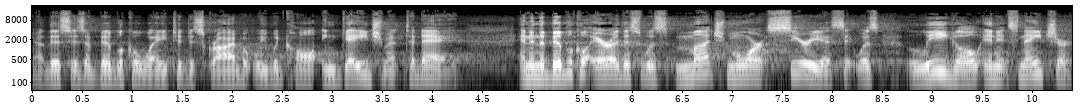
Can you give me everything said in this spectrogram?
Now, this is a biblical way to describe what we would call engagement today. And in the biblical era, this was much more serious. It was legal in its nature.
